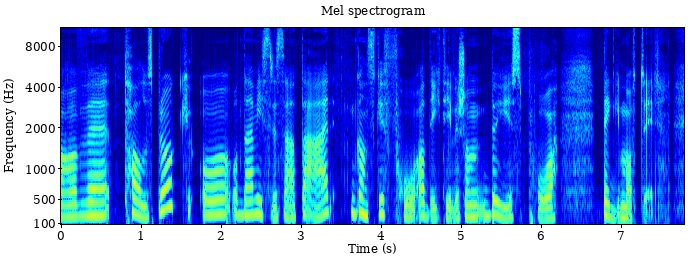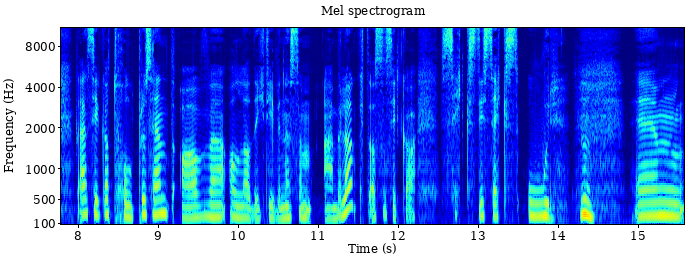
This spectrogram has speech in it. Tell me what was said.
av eh, talespråk, og, og der viser det seg at det er ganske få adjektiver som bøyes på begge måter. Det er ca. 12 av eh, alle adjektivene som er belagt, altså ca. 66 ord. Em,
